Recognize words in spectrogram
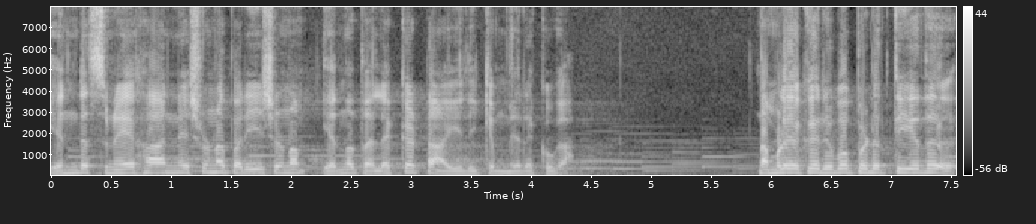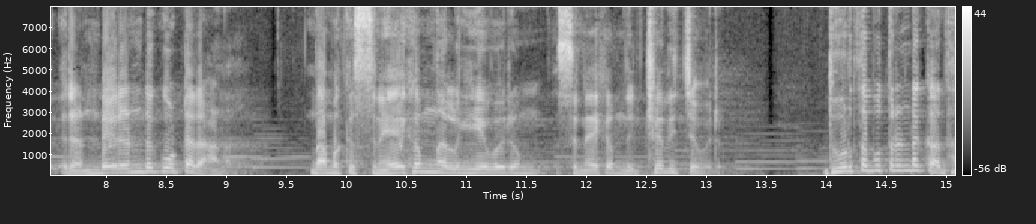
എന്റെ സ്നേഹാന്വേഷണ പരീക്ഷണം എന്ന തലക്കെട്ടായിരിക്കും നിരക്കുക. നമ്മളെയൊക്കെ രൂപപ്പെടുത്തിയത് രണ്ടേ രണ്ട് കൂട്ടരാണ്. നമുക്ക് സ്നേഹം നൽകിയവരും സ്നേഹം നിഷേധിച്ചവരും. ധൂർത്തപുത്രന്റെ കഥ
